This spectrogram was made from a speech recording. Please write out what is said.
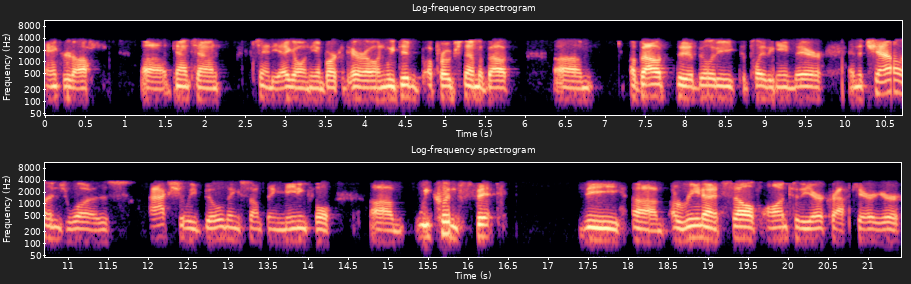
anchored off uh, downtown San Diego on the Embarcadero, and we did approach them about um, about the ability to play the game there. And the challenge was actually building something meaningful. Um, we couldn't fit the um, arena itself onto the aircraft carrier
